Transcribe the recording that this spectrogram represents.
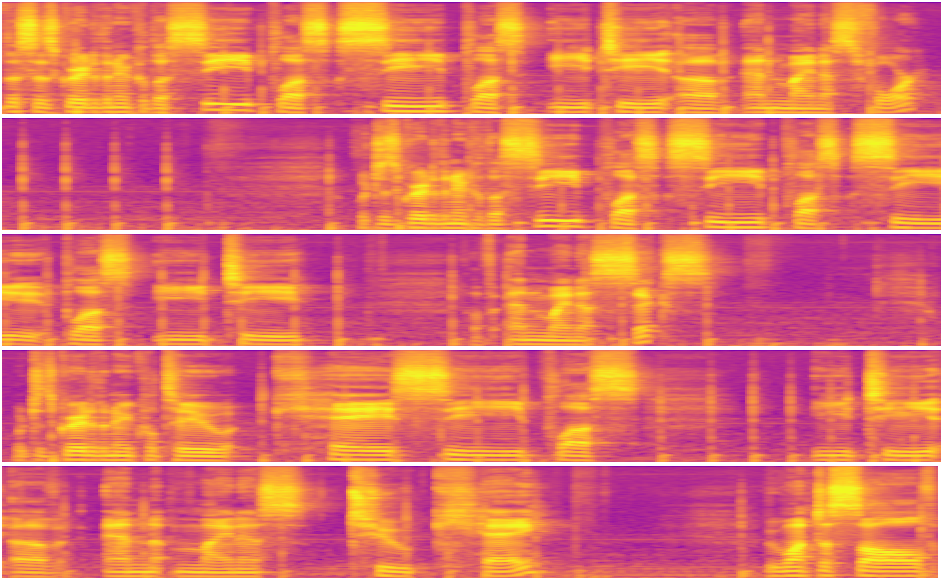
This is greater than or equal to c plus c plus et of n minus 4 which is greater than or equal to c plus c plus c plus et of n minus 6, which is greater than or equal to kc plus et of n minus 2k. We want to solve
